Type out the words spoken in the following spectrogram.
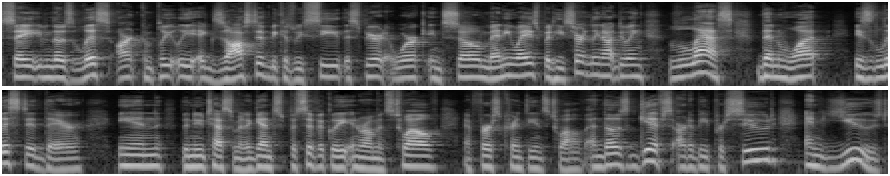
say even those lists aren't completely exhaustive because we see the Spirit at work in so many ways, but He's certainly not doing less than what is listed there in the New Testament, again, specifically in Romans 12 and 1 Corinthians 12. And those gifts are to be pursued and used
